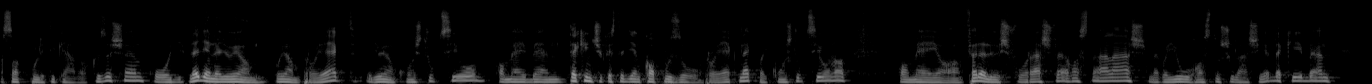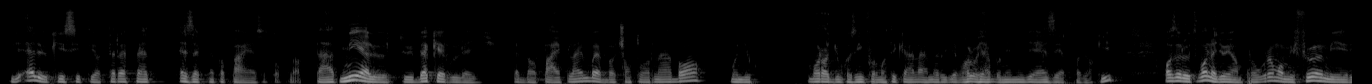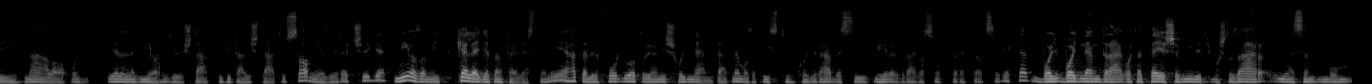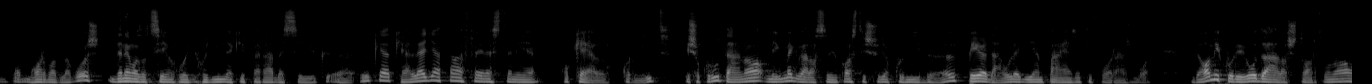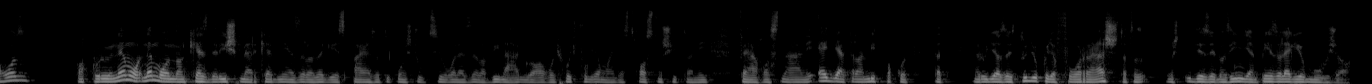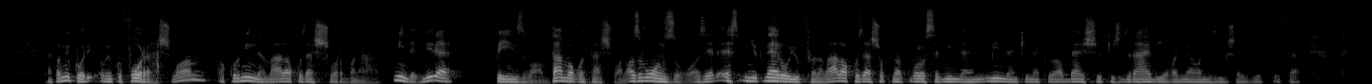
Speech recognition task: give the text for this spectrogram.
a szakpolitikával közösen, hogy legyen egy olyan, olyan projekt, egy olyan konstrukció, amelyben tekintsük ezt egy ilyen kapuzó projektnek, vagy konstrukciónak, amely a felelős forrásfelhasználás, meg a jó hasznosulás érdekében ugye előkészíti a terepet ezeknek a pályázatoknak. Tehát mielőtt ő bekerül egy ebbe a pipeline-ba, ebbe a csatornába, mondjuk maradjunk az informatikánál, mert ugye valójában én ugye ezért vagyok itt. Azelőtt van egy olyan program, ami fölméri nála, hogy jelenleg mi az ő stát, digitális státusza, mi az érettsége, mi az, amit kell egyetlen fejlesztenie, hát előfordulhat olyan is, hogy nem. Tehát nem az a tisztünk, hogy rábeszéljük méreg drága szoftverekre a cégeket, vagy, vagy nem drága, tehát teljesen mindegy, most az ár ilyen szempontból harmadlagos, de nem az a cél, hogy, hogy mindenképpen rábeszéljük őket, kell egyáltalán fejlesztenie, ha kell, akkor mit, és akkor utána még megválaszoljuk azt is, hogy akkor miből, például egy ilyen pályázati forrásból. De amikor ő odaáll a startvonalhoz, akkor ő nem, nem onnan kezd el ismerkedni ezzel az egész pályázati konstrukcióval, ezzel a világgal, hogy hogy fogja majd ezt hasznosítani, felhasználni, egyáltalán mit pakol. Tehát, mert ugye azért tudjuk, hogy a forrás, tehát az, most idézőben az ingyen pénz a legjobb múzsa. Tehát amikor, amikor forrás van, akkor minden vállalkozás sorban áll. Mindegy, mire? pénz van, támogatás van, az vonzó. Azért ezt mondjuk ne róljuk fel a vállalkozásoknak, valószínűleg minden, mindenkinek a belső kis drive-ja vagy mechanizmusa így épül fel.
